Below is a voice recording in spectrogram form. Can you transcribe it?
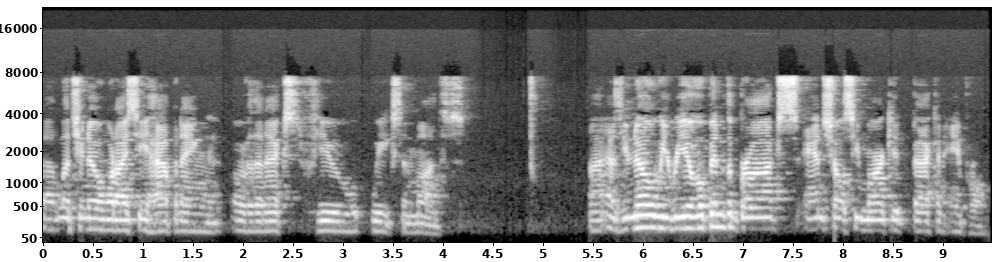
uh, let you know what I see happening over the next few weeks and months. Uh, as you know, we reopened the Bronx and Chelsea market back in April.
